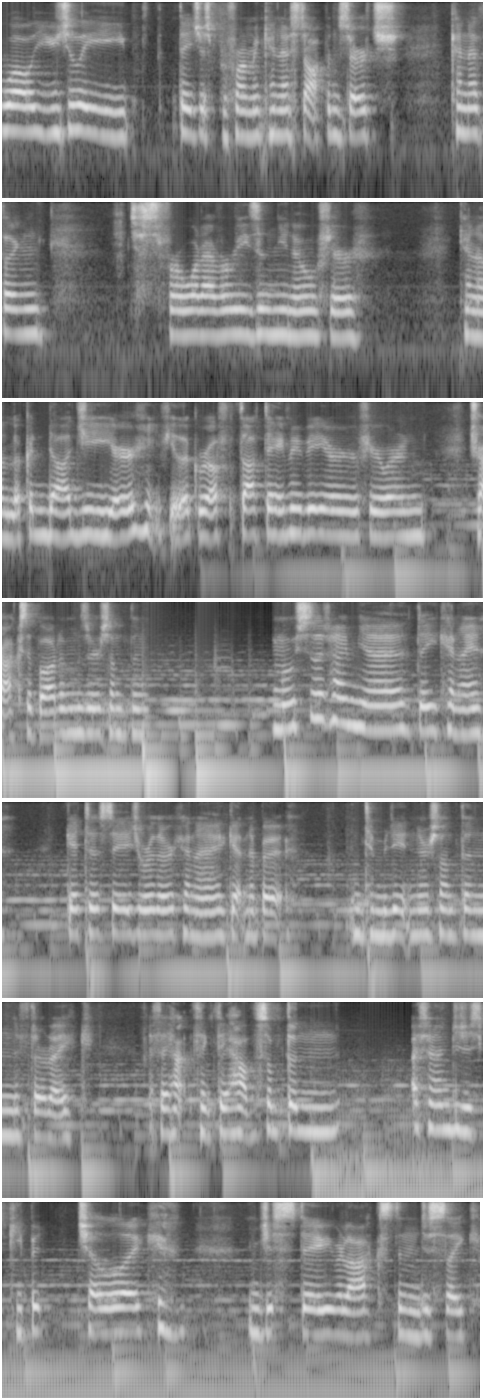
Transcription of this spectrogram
Well usually they just perform a kind of stop and search kind of thing just for whatever reason you know if you're kind of looking dodgy or if you look rough that day maybe or if you're wearing tracks at bottoms or something. Most of the time yeah they kind of get to a stage where they're kind of getting a bit intimidating or something if they're like if they ha- think they have something. I tend to just keep it chill like and just stay relaxed and just like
